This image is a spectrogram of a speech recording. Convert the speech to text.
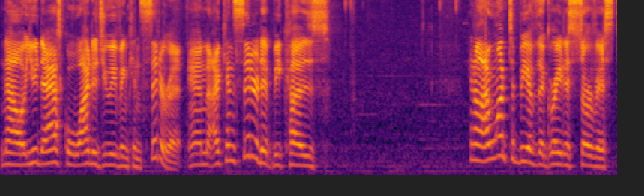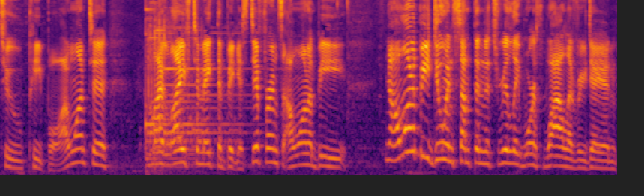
Now, you'd ask, well, why did you even consider it? And I considered it because you know, I want to be of the greatest service to people. I want to, my life to make the biggest difference. I want to be, you know, I want to be doing something that's really worthwhile every day. And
